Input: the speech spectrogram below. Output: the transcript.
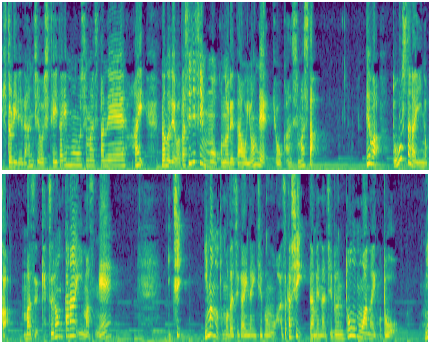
一人でランチをしていたりもしましたね。はい。なので私自身もこのレターを読んで共感しました。では、どうしたらいいのかまず結論から言いますね。1、今の友達がいない自分を恥ずかしい、ダメな自分と思わないことを。2、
